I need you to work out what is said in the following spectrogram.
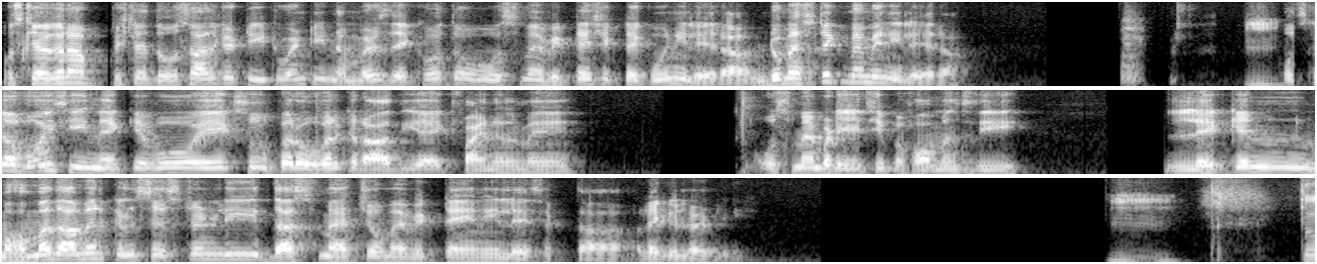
اس کے اگر آپ پچھلے دو سال کے ٹی ٹوینٹی نمبرز دیکھو تو اس میں وکٹے شکٹے کوئی نہیں لے رہا ڈومیسٹک میں بھی نہیں لے رہا۔ اس کا وہی سین ہے کہ وہ ایک سپر اوور کرا دیا ایک فائنل میں۔ اس میں بڑی اچھی پرفارمنس دی۔ لیکن محمد عامر کنسسٹنٹلی دس میچوں میں وکٹیں نہیں لے سکتا ریگولرلی تو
